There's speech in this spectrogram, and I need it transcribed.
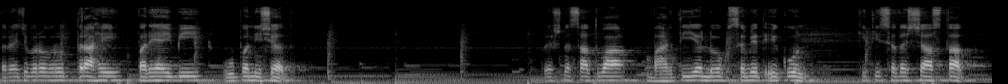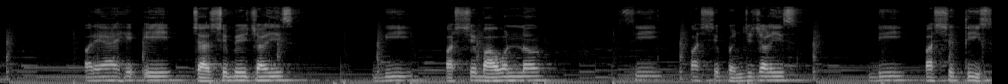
तर याचे बरोबर उत्तर आहे पर्याय बी उपनिषद. प्रश्न सातवा भारतीय लोकसभेत एकूण किती सदस्य असतात? पर्याय आहे ए चारशे बेचाळीस बी पाचशे बावन्न सी पाचशे पंचेचाळीस डी पाचशे तीस.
